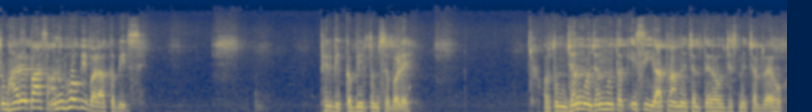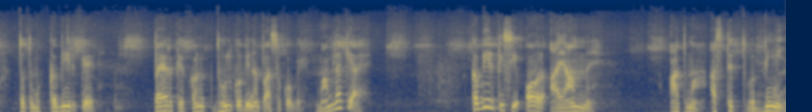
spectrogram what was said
तुम्हारे पास अनुभव भी बड़ा कबीर से। फिर भी कबीर तुमसे बड़े। और तुम जन्मों जन्मों तक इसी यात्रा में चलते रहो जिसमें चल रहे हो तो तुम कबीर के पैर के कण धूल को भी ना पा सकोगे। मामला क्या है? कबीर किसी और आयाम में आत्मा, अस्तित्व बीइंग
